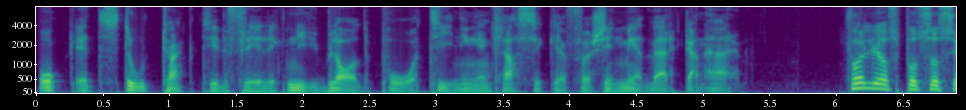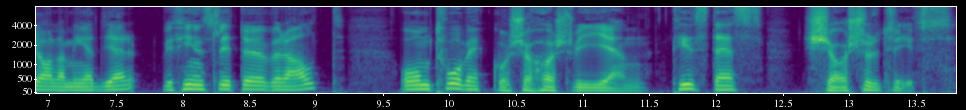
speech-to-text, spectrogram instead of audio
och ett stort tack till Fredrik Nyblad på tidningen Klassiker för sin medverkan här. Följ oss på sociala medier. Vi finns lite överallt. Och om två veckor så hörs vi igen. Tills dess, kör så du trivs.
